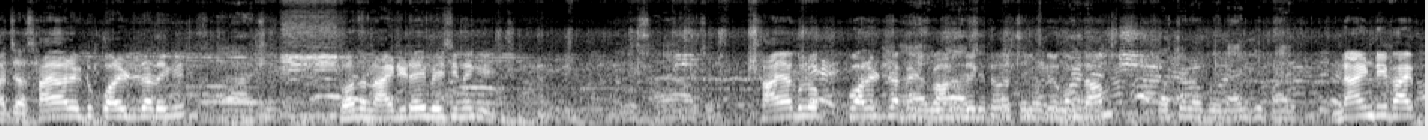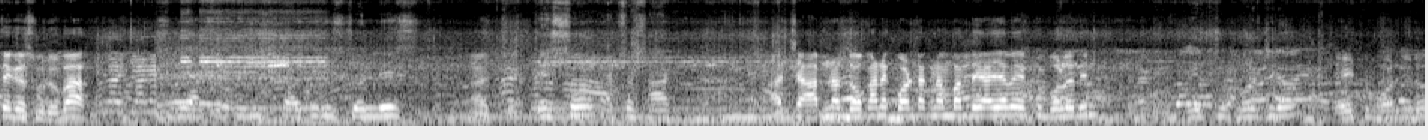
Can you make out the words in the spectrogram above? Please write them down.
আচ্ছা ছায়ার একটু কোয়ালিটিটা দেখি। তোমার তো নাইটিটাই বেশি নাকি? ছায়াগুলো কোয়ালিটিটা বেশ ভালো দেখতে পাচ্ছি কীরকম দাম? নাইনটি ফাইভ থেকে শুরু বা? আচ্ছা। দেড়শো একশো ষাট। আচ্ছা আপনার দোকানে কন্ট্যাক্ট নাম্বার দেওয়া যাবে একটু বলে দিন। Eight two four zero. Eight two four zero.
